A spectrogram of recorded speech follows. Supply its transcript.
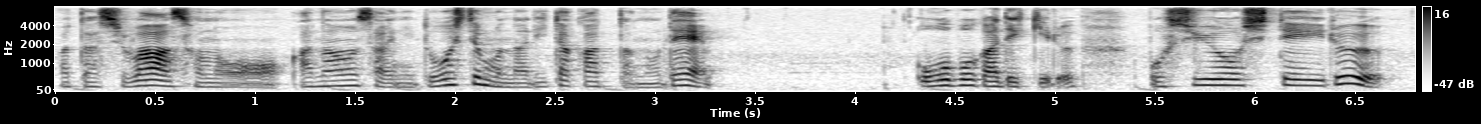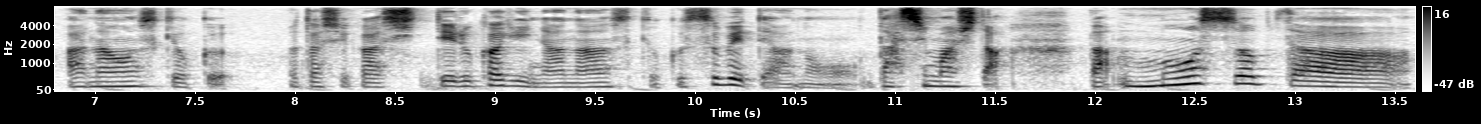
私はそのアナウンサーにどうしてもなりたかったので応募ができる募集をしているアナウンス局私が知っている限りのアナウンス局すべてあの出しました。But most of the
